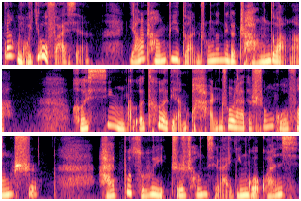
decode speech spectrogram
但我又发现，扬长避短中的那个长短啊，和性格特点盘出来的生活方式，还不足以支撑起来因果关系。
